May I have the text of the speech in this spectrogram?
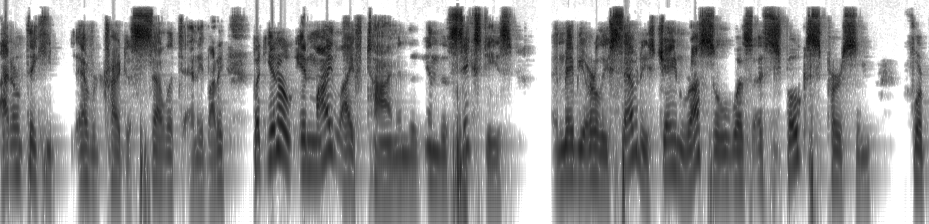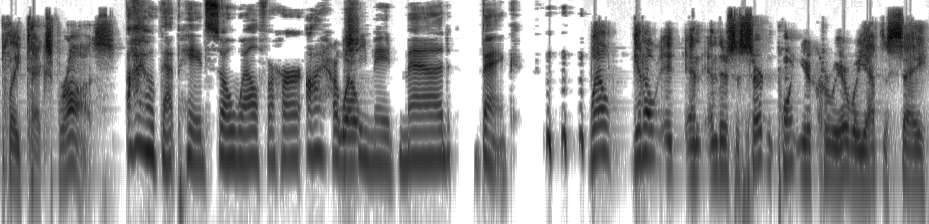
I don't think he ever tried to sell it to anybody. But you know, in my lifetime, in the in the '60s and maybe early '70s, Jane Russell was a spokesperson for Playtex bras. I hope that paid so well for her. I hope Well- she made mad bank. Well, you know, it, and and there's a certain point in your career where you have to say,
